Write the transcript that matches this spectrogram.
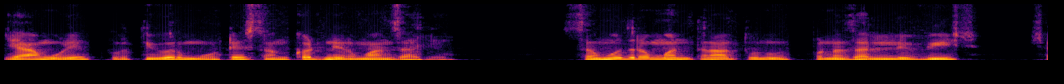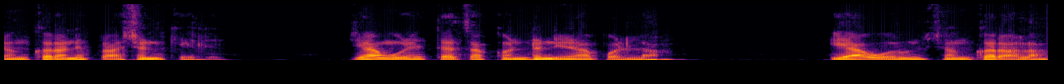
यामुळे पृथ्वीवर मोठे संकट निर्माण झाले. समुद्र मंथनातून उत्पन्न झालेले विष शंकराने प्राशन केले. यामुळे त्याचा कंठ निळा पडला. यावरून शंकराला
